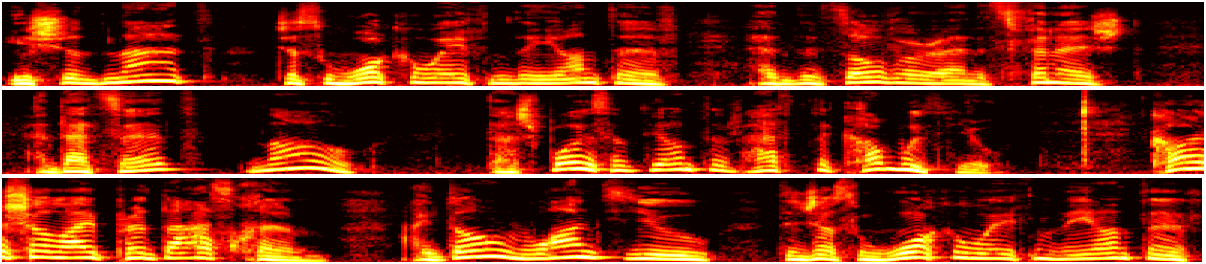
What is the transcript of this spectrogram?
You should not just walk away from the yontif and it's over and it's finished and that's it? No. The Hashbois of the yontif have to come with you. I I don't want you to just walk away from the yontif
